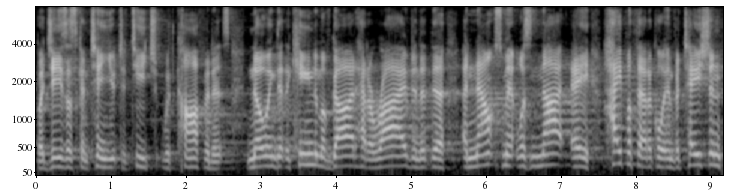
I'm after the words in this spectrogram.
But Jesus continued to teach with confidence, knowing that the kingdom of God had arrived and that the announcement was not a hypothetical invitation,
